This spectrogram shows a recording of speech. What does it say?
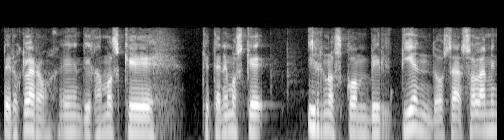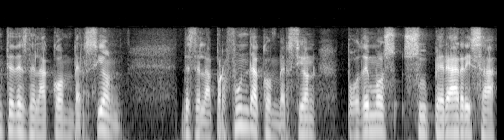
Pero claro, eh, digamos que, tenemos que irnos convirtiendo, o sea, solamente desde la conversión, desde la profunda conversión, podemos superar esa,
